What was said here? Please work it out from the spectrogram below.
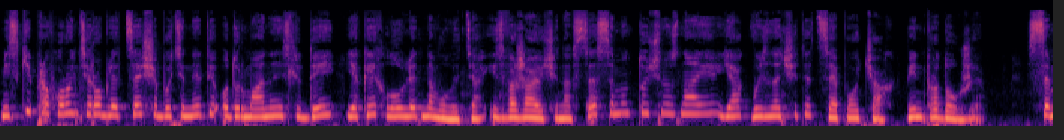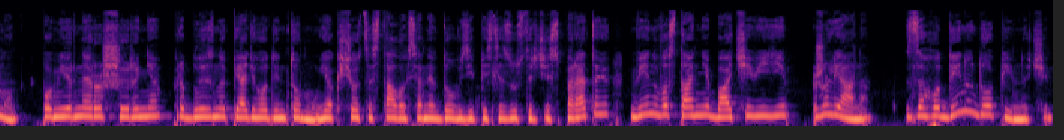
Міські правоохоронці роблять це, щоб оцінити одурманеність людей, яких ловлять на вулицях, і, зважаючи на все, Симон точно знає, як визначити це по очах. Він продовжує. Симон, помірне розширення приблизно 5 годин тому. Якщо це сталося невдовзі після зустрічі з Перетою, він востаннє бачив її Жуліана за годину до опівночі.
